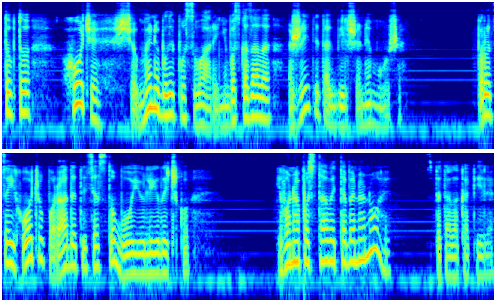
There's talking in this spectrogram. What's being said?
Тобто хоче, щоб ми не були посварені, бо сказала, жити так більше не може. Про це й хочу порадитися з тобою, Лілечко. І вона поставить тебе на ноги? спитала Капіля.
